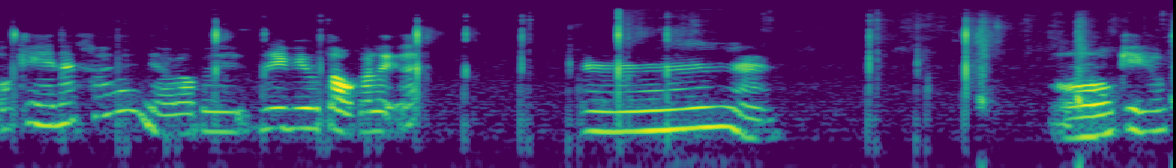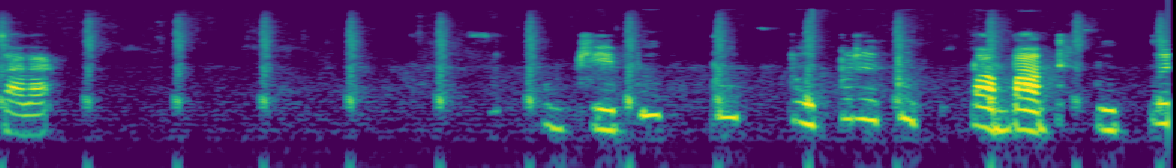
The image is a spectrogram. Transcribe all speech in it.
โอเคนะคะ เดี๋ยวเราไปรีวิวต่อกันเลยเอ๊ะอืมโอเคเข้าใจแล้วโอเคปึ๊บปึ๊บปึ๊บปึ๊บปึ๊บ ปามปามปึ๊บปึ๊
